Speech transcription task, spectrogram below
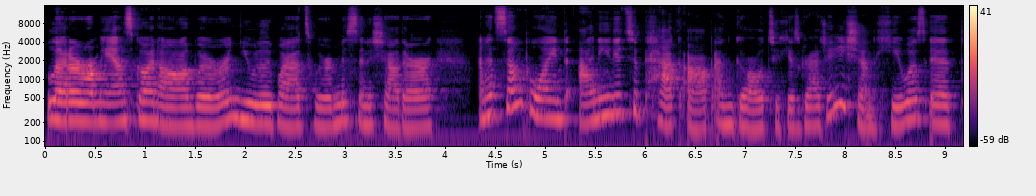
letter romance going on. We were newlyweds, we were missing each other. And at some point, I needed to pack up and go to his graduation. He was at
